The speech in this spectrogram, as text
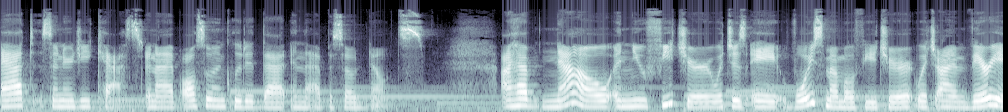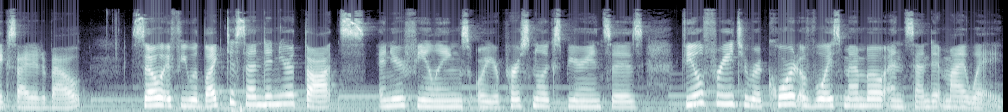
at SynergyCast, and I have also included that in the episode notes. I have now a new feature, which is a voice memo feature, which I am very excited about. So, if you would like to send in your thoughts and your feelings or your personal experiences, feel free to record a voice memo and send it my way.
